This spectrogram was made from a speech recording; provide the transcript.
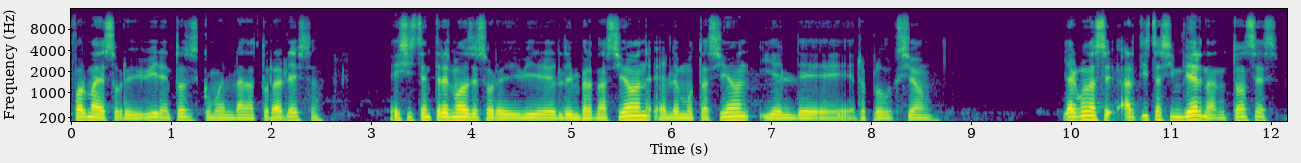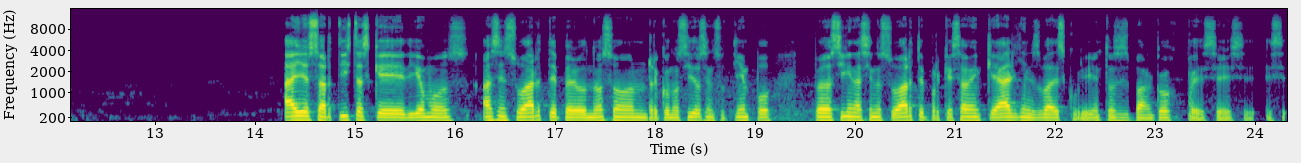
forma de sobrevivir, entonces como en la naturaleza. Existen tres modos de sobrevivir, el de invernación, el de mutación y el de reproducción. Y algunos artistas inviernan, entonces hay esos artistas que, digamos, hacen su arte, pero no son reconocidos en su tiempo, pero siguen haciendo su arte porque saben que alguien les va a descubrir. Entonces Van Gogh puede ser ese, ese,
